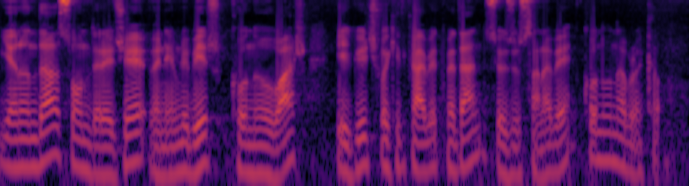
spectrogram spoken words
yanında son derece önemli bir konuğu var. Birgül hiç vakit kaybetmeden sözü sana ve konuğuna bırakalım.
